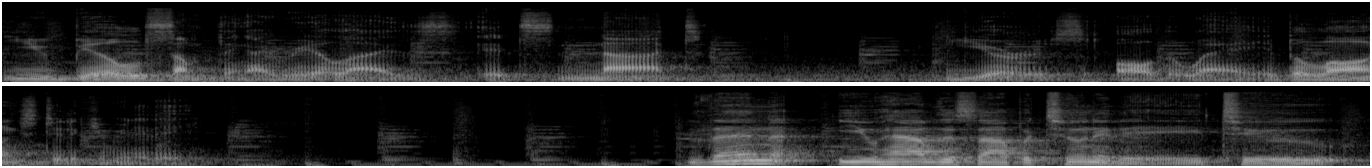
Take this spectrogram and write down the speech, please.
you build something, I realize it's not yours all the way. It belongs to the community. Then you have this opportunity to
